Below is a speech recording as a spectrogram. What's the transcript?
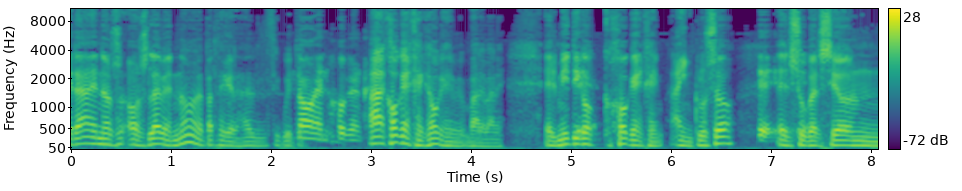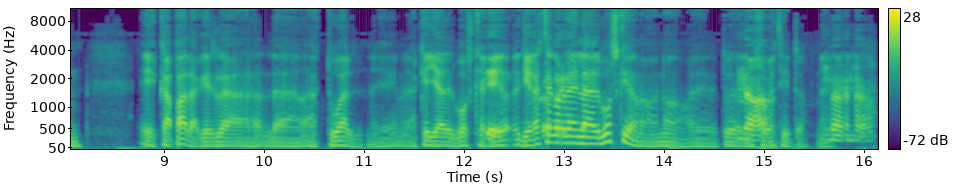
era en Os Osleven, ¿no? Me parece que era el circuito. No, en Hockenheim. Ah, Hockenheim, Hockenheim, vale, vale. El mítico Hockenheim, ah, incluso en su versión eh, capada, que es la, la actual, eh, aquella del bosque. Sí, Aquello- ¿Llegaste a correr en la del bosque o no? No, tú eres No, jovencito. No, no.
